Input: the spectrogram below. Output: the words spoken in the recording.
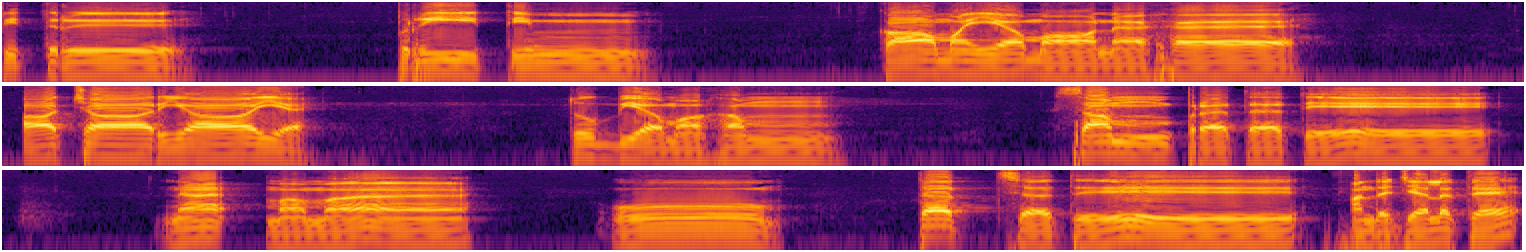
பித்ரு பிரீத்திம் காமயமானக. ஆச்சாரியாய துபியமகம் சம்பிரததே. ந மம ஓம். தத் சது அந்த ஜலத்தை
